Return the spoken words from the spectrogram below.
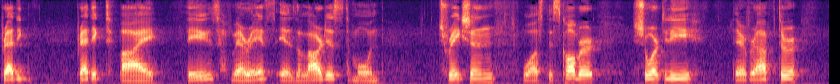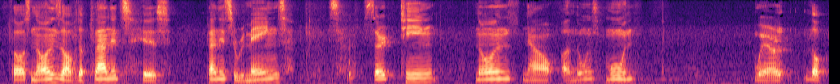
predict, predicted by these variants is the largest moon. Triton was discovered shortly thereafter. Thus, none of the planets his planets remains. Thirteen known now unknown moon where look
